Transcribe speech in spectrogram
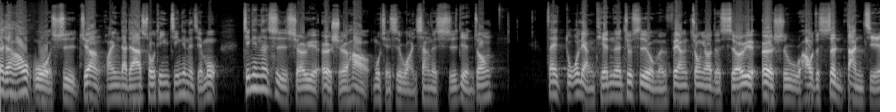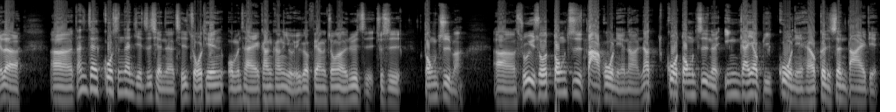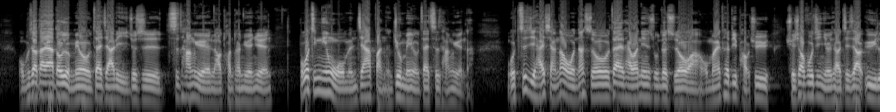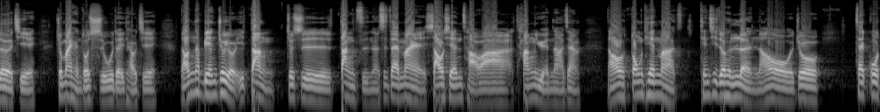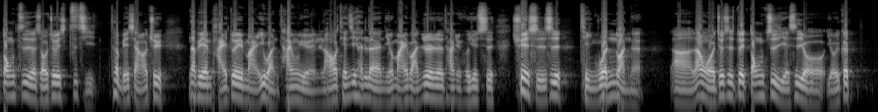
大家好，我是 John，欢迎大家收听今天的节目。今天呢是十二月二十二号，目前是晚上的十点钟。再多两天呢，就是我们非常重要的十二月二十五号的圣诞节了。呃，但是在过圣诞节之前呢，其实昨天我们才刚刚有一个非常重要的日子，就是冬至嘛。呃，所以说冬至大过年啊，那过冬至呢，应该要比过年还要更盛大一点。我不知道大家都有没有在家里就是吃汤圆，然后团团圆圆。不过今年我们家反正就没有在吃汤圆了。我自己还想到，我那时候在台湾念书的时候啊，我们还特地跑去学校附近有一条街叫玉乐街，就卖很多食物的一条街。然后那边就有一档，就是档子呢，是在卖烧仙草啊、汤圆啊这样。然后冬天嘛，天气都很冷，然后我就在过冬至的时候，就会自己特别想要去那边排队买一碗汤圆。然后天气很冷，你又买一碗热热汤圆回去吃，确实是挺温暖的。啊，让我就是对冬至也是有有一个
